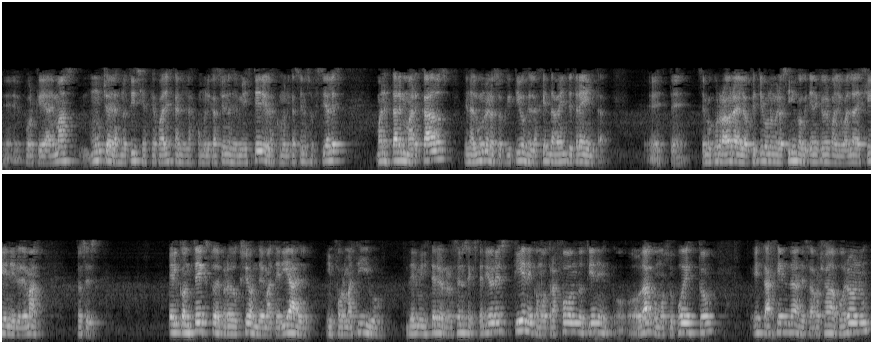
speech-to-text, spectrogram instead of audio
eh, porque además muchas de las noticias que aparezcan en las comunicaciones del Ministerio, en las comunicaciones oficiales, van a estar enmarcados en alguno de los objetivos de la Agenda 2030 Este, se me ocurre ahora el objetivo número 5 que tiene que ver con la igualdad de género y demás. Entonces, el contexto de producción de material informativo del Ministerio de Relaciones Exteriores tiene como trasfondo, tiene o, da como supuesto esta agenda desarrollada por ONU,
